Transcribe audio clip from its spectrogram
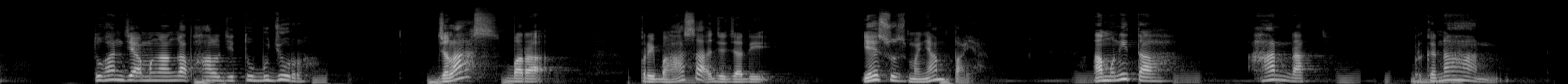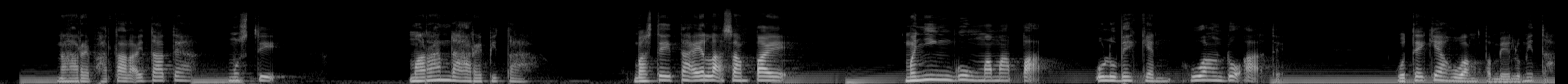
Tuhan jia menganggap hal jitu bujur. Jelas bara peribahasa aja jadi Yesus menyampai. Amun itah hendak berkenan nah harap hatala ita teh mesti maranda harap ita. Pasti ita elak sampai menyinggung mamapa ulu beken huang doa teh. Utekia huang pembelum ita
